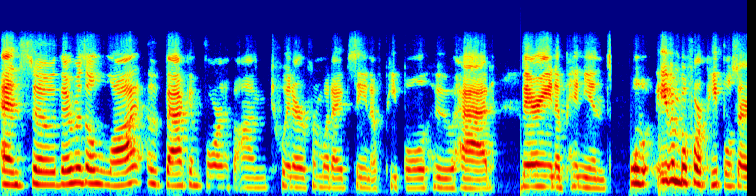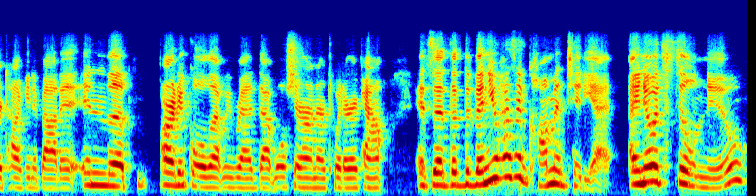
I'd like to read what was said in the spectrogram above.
And so there was a lot of back and forth on Twitter from what I'd seen of people who had varying opinions. Well, even before people started talking about it, in the article that we read that we'll share on our Twitter account, it said that the venue hasn't commented yet. I know it's still new,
